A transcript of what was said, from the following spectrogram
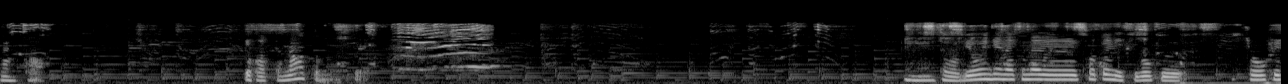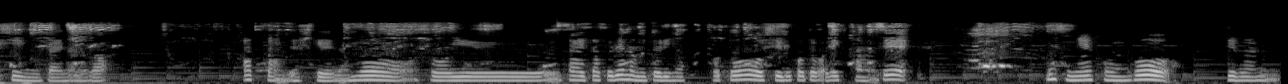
なんか、よかったなと思って。うん、そう、病院で亡くなることにすごく恐怖心みたいなのがあったんですけれども、そういう在宅での見取りのことを知ることができたので、もしね、今後、自分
